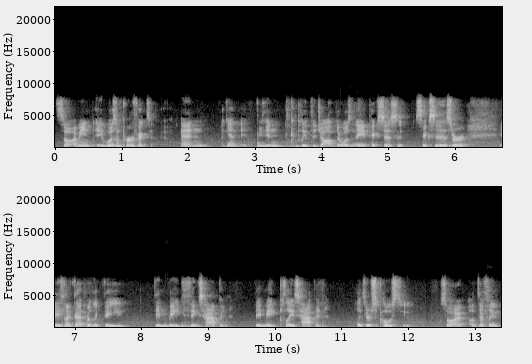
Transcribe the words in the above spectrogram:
So I mean, it wasn't perfect, and again, it, they didn't complete the job. There wasn't any pick six, sixes or anything like that. But like they they made things happen. They made plays happen, like they're supposed to. So I I'll definitely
